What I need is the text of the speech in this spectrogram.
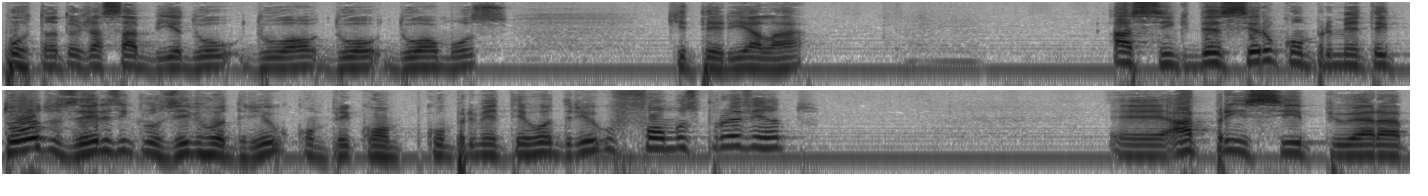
portanto eu já sabia do, do, do, do almoço que teria lá. Assim que desceram, cumprimentei todos eles, inclusive Rodrigo, cumprimentei Rodrigo, fomos para o evento. É, a princípio era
